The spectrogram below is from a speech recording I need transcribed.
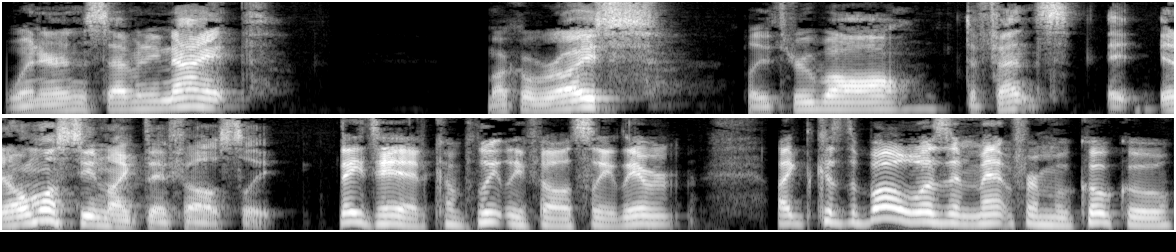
winner in the 79th. Marco Reus played through ball defense. It, it almost seemed like they fell asleep. they did. Completely fell asleep. They were like because the ball wasn't meant for Moukoko,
